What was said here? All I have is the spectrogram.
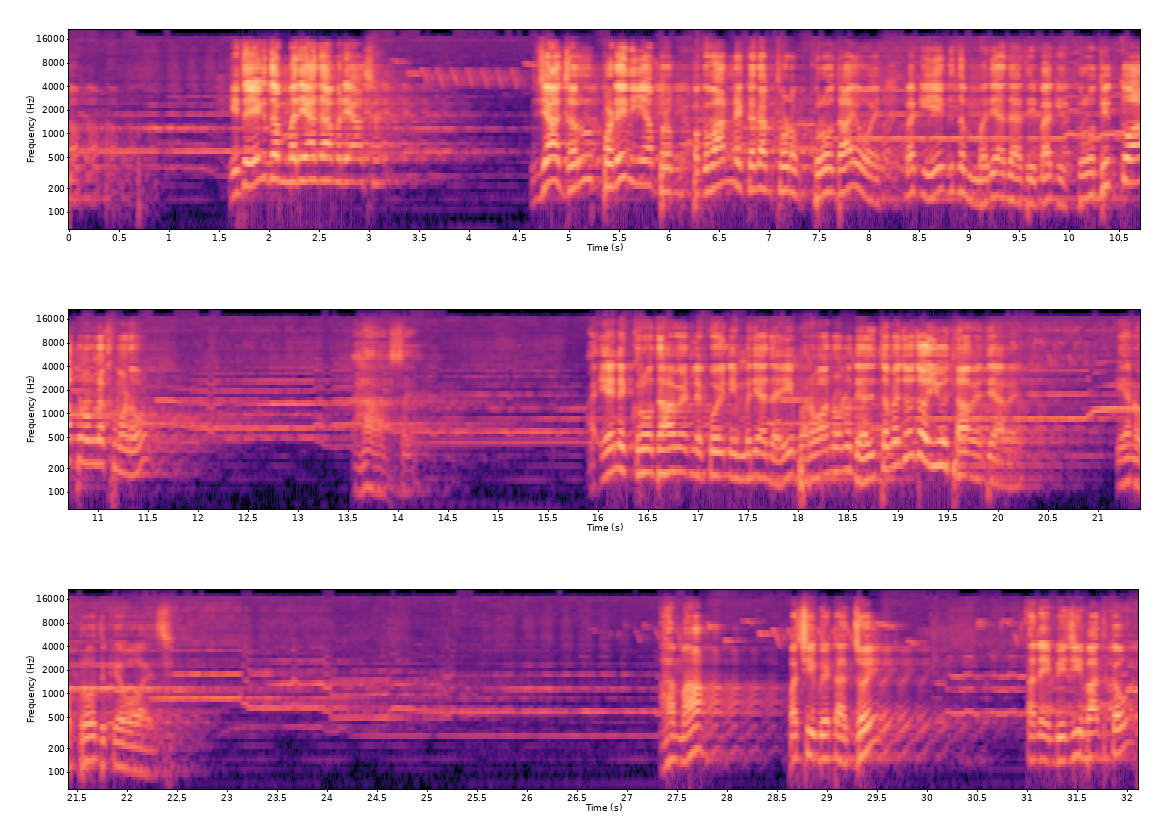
એ તો એકદમ મર્યાદામાં રહ્યા છે. જ્યાં જરૂર પડે ને અહીંયા ભગવાનને કદાચ થોડો ક્રોધ આવ્યો હોય, બાકી એકદમ મર્યાદાથી, બાકી ક્રોધિત તો આપણો લખમણો હા. સાહેબ. એને ક્રોધ આવે એટલે કોઈની મર્યાદા એ ભરવાનો નથી. હજી તમે જોજો, યુદ્ધ આવે ત્યારે. એનો ક્રોધ કેવો હોય છે? હા, માં. પછી બેટા જોઈ. તને બીજી વાત કહું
